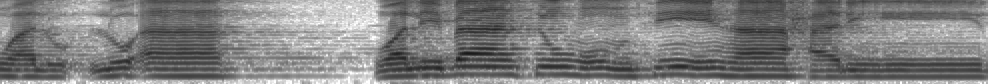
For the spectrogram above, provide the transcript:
ولؤلؤا ولباسهم فيها حرير.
